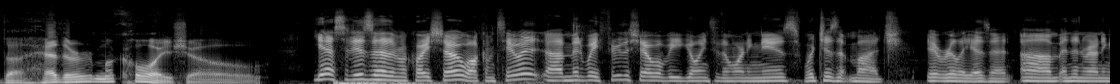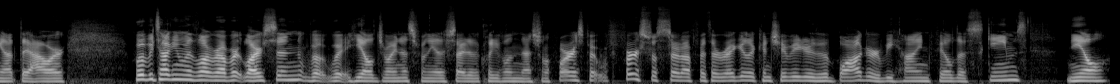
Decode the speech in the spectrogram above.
The Heather McCoy Show. Yes, it is the Heather McCoy Show. Welcome to it. Uh, midway through the show, we'll be going through the morning news, which isn't much. It really isn't. Um, and then rounding out the hour, we'll be talking with Robert Larson. He'll join us from the other side of the Cleveland National Forest. But first, we'll start off with our regular contributor, the blogger behind Field of Schemes, Neil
